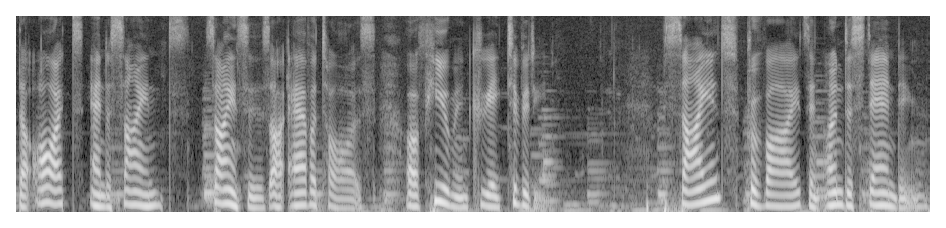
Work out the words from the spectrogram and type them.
The arts and the science, sciences are avatars of human creativity. Science provides an understanding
